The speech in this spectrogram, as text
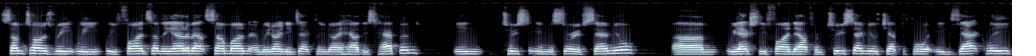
sometimes we, we, we find something out about someone and we don't exactly know how this happened. In, two, in the story of Samuel, um, we actually find out from 2 Samuel chapter 4 exactly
